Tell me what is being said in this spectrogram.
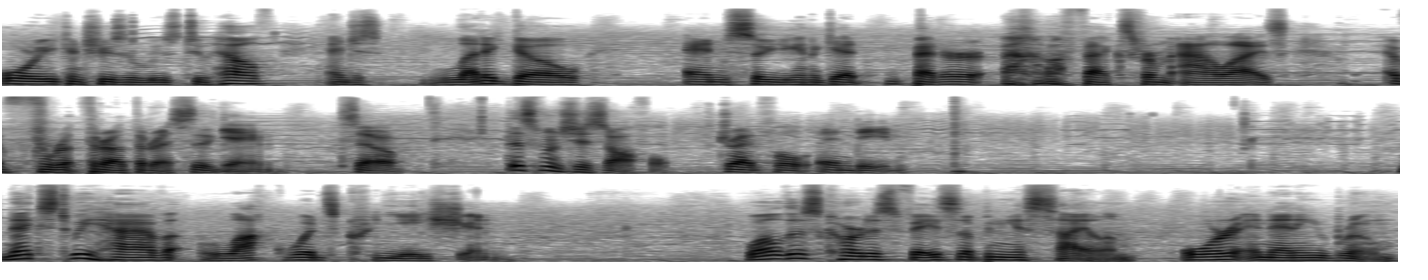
or you can choose to lose 2 health and just let it go and so you're going to get better effects from allies for, throughout the rest of the game. So, this one's just awful. Dreadful indeed. Next, we have Lockwood's Creation. While this card is face up in the asylum, or in any room,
